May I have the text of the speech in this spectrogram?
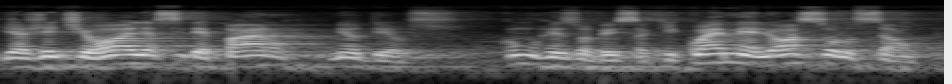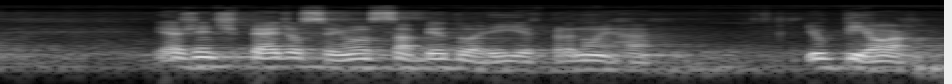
e a gente olha, se depara, meu Deus, como resolver isso aqui? Qual é a melhor solução? E a gente pede ao Senhor sabedoria para não errar. E o pior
